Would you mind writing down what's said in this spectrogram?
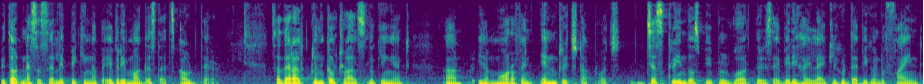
without necessarily picking up every MGUS that's out there. So there are clinical trials looking at uh, you know more of an enriched approach. Just screen those people where there is a very high likelihood that we're going to find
